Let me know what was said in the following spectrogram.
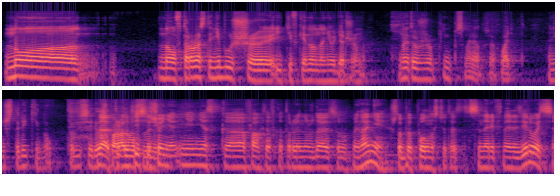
но, но второй раз ты не будешь идти в кино на «Неудержимых». Ну, это уже ну, посмотрел, все, хватит. Они же старики, ну, повеселился, да, порадовался. Есть еще не, не, несколько фактов, которые нуждаются в упоминании, чтобы полностью этот сценарий финализировать.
